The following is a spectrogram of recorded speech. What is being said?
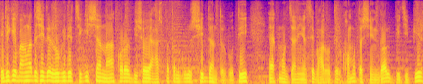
এদিকে বাংলাদেশিদের রোগীদের চিকিৎসা না করার বিষয়ে হাসপাতালগুলোর সিদ্ধান্তের প্রতি একমত জানিয়েছে ভারতের ক্ষমতাসীন দল বিজেপির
